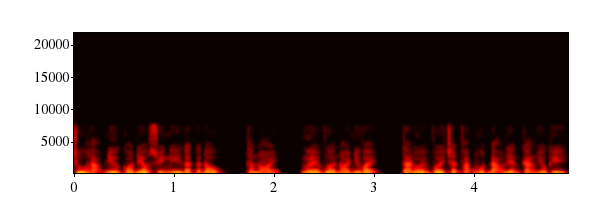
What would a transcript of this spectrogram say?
chu hạo như có điều suy nghĩ gật gật đầu, thầm nói, ngươi vừa nói như vậy, ta đối với trận pháp một đạo liền càng hiếu kỳ.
